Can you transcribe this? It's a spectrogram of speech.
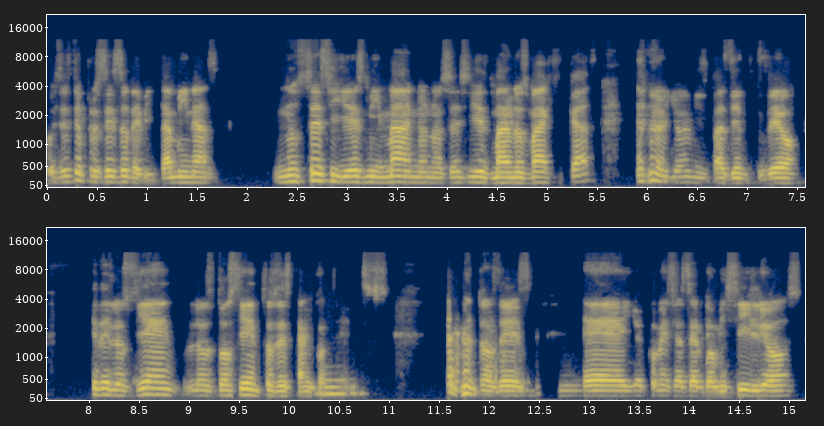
Pues este proceso de vitaminas no sé si es mi mano, no sé si es manos mágicas, pero yo en mis pacientes veo que de los 100, los 200 están contentos. Entonces, eh, yo comencé a hacer domicilios.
